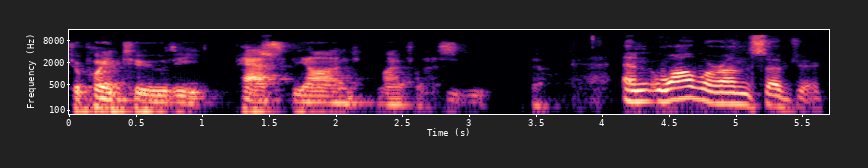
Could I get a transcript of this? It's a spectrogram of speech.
to point to the path beyond mindfulness. Mm-hmm. And while we're on the subject,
